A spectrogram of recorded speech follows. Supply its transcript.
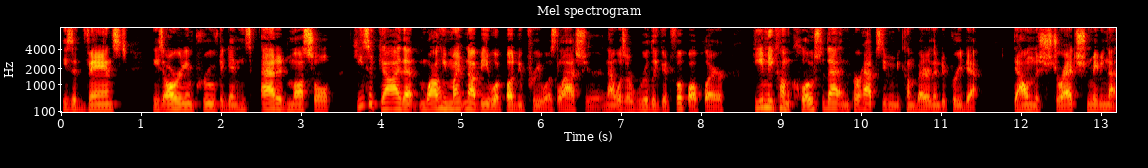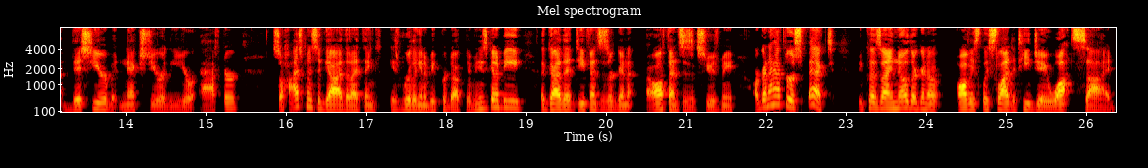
He's advanced. He's already improved. Again, he's added muscle. He's a guy that, while he might not be what Bud Dupree was last year, and that was a really good football player, he can become close to that and perhaps even become better than Dupree down down the stretch. Maybe not this year, but next year or the year after. So Highsmith's a guy that I think is really going to be productive, and he's going to be a guy that defenses are going to offenses, excuse me, are going to have to respect because I know they're going to obviously slide to T.J. Watt's side,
